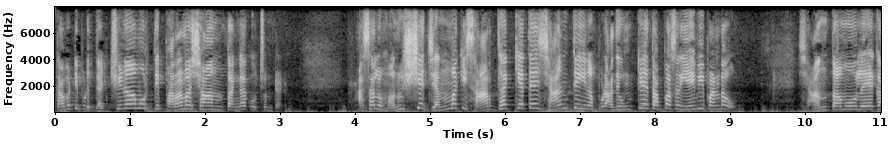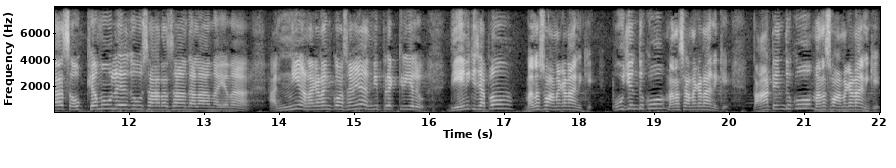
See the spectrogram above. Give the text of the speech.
కాబట్టి ఇప్పుడు దక్షిణామూర్తి పరమశాంతంగా కూర్చుంటాడు. అసలు మనుష్య జన్మకి సార్థక్యతే శాంతి అయినప్పుడు అది ఉంటే తప్ప అసలు ఏవీ పండవు. శాంతము లేక సౌఖ్యము లేదు సారసాదళ నయన అన్నీ అణగడం కోసమే అన్ని ప్రక్రియలు. దేనికి జపం? మనసు అణగడానికి. పూజ ఎందుకు మనసు అణగడానికి. పాట ఎందుకు మనసు అణగడానికి.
